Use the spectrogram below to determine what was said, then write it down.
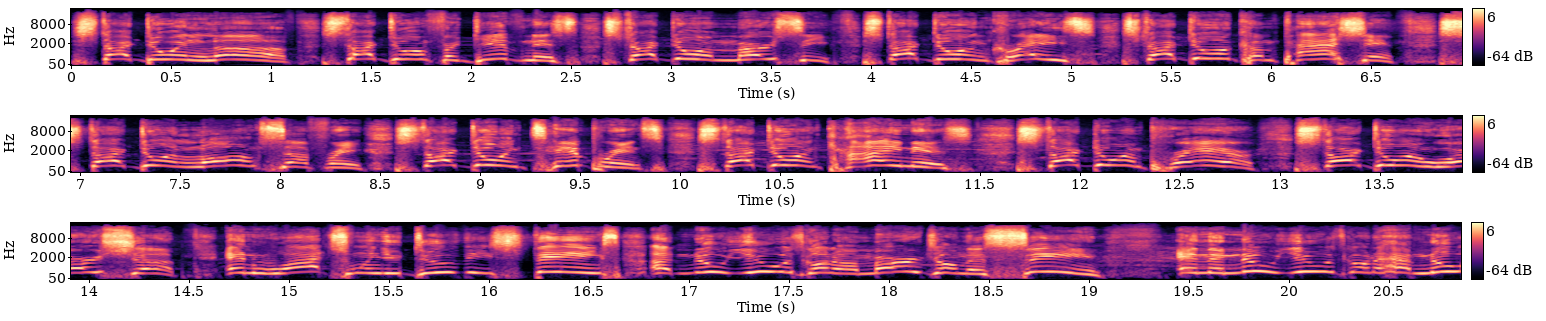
Start doing love. Start doing forgiveness. Start doing mercy. Start doing grace. Start doing compassion. Start doing long suffering. Start doing temperance. Start doing kindness. Start doing prayer. Start doing worship. And watch when you do these things, a new you is going to emerge on the scene. And the new you is going to have new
